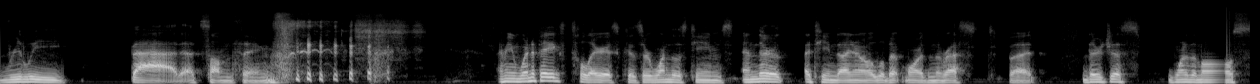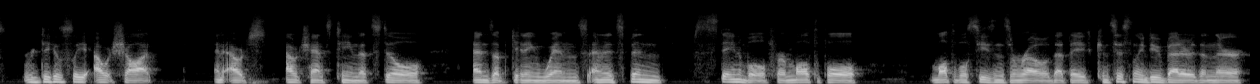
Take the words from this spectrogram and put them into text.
really bad at some things. I mean, Winnipeg's hilarious because they're one of those teams, and they're a team that I know a little bit more than the rest, but they're just one of the most ridiculously outshot and out outchanced team that still ends up getting wins, and it's been sustainable for multiple multiple seasons in a row that they consistently do better than their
